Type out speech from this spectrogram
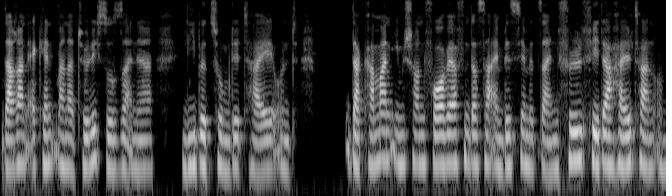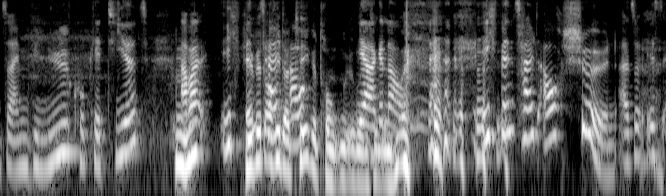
Daran erkennt man natürlich so seine Liebe zum Detail und da kann man ihm schon vorwerfen, dass er ein bisschen mit seinen Füllfederhaltern und seinem Vinyl kokettiert. Mhm. Aber ich finde Hier wird halt auch wieder auch, Tee getrunken übrigens. Ja, genau. ich finde es halt auch schön. Also ist, äh,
